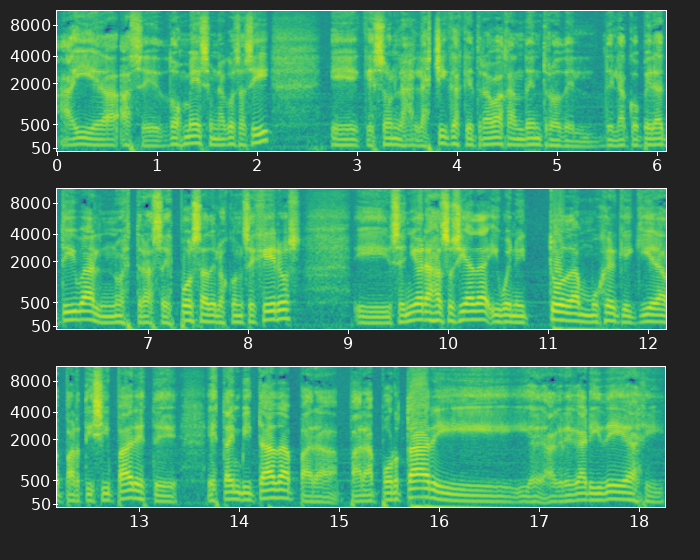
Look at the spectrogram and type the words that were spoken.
ahí hace dos meses, una cosa así. que son las, chicas que trabajan dentro de la cooperativa, nuestras esposas de los consejeros, y señoras asociadas y bueno y toda mujer que quiera participar este está invitada para, para aportar y, agregar ideas y,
